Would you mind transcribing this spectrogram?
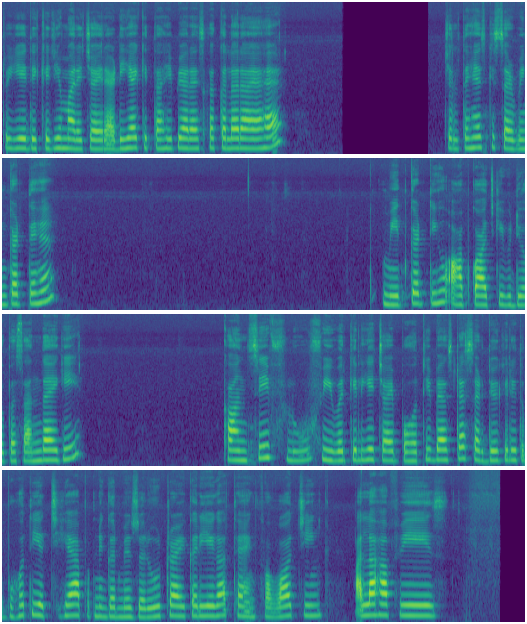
तो ये देखिए जी, हमारी चाय रेडी है। कितना ही प्यारा इसका कलर आया है। चलते हैं, इसकी सर्विंग करते हैं। उम्मीद करती हूँ आपको आज की वीडियो पसंद आएगी। खांसी फ्लू फीवर के लिए चाय बहुत ही बेस्ट है, सर्दियों के लिए तो बहुत ही अच्छी है, आप अपने घर में ज़रूर ट्राई करिएगा। थैंक्स फॉर वॉचिंग अल्लाह हाफिज़।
